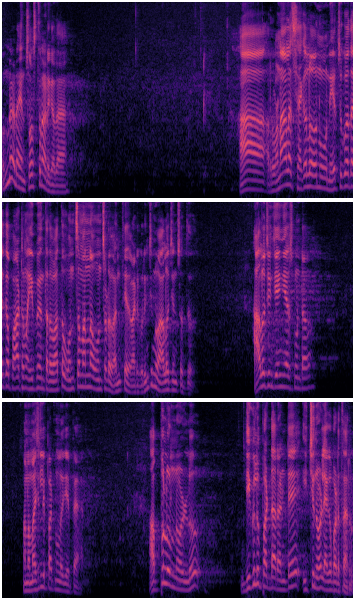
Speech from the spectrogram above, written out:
ఉన్నాడు ఆయన చూస్తున్నాడు కదా. ఆ రుణాల సెగలో నువ్వు నేర్చుకోదగ్గ పాఠం అయిపోయిన తర్వాత ఉంచమన్నా ఉంచడు. అంతే. వాటి గురించి నువ్వు ఆలోచించొద్దు. ఆలోచించి ఏం చేసుకుంటావు? మన మచిలీపట్నంలో చెప్పా. అప్పులు ఉన్నోళ్ళు దిగులు పడ్డారంటే ఇచ్చినోళ్ళు ఎగబడతారు.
